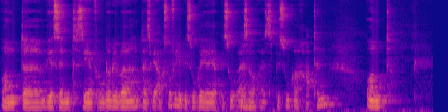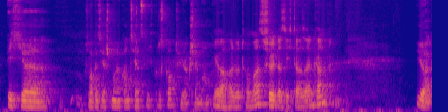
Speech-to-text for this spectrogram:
Und äh, wir sind sehr froh darüber, dass wir auch so viele Besucher hier Besuch, also mhm. als Besucher hatten. Und ich äh, sage jetzt erstmal ganz herzlich Grüß Gott, Jörg Schemmern. Ja, hallo Thomas, schön, dass ich da sein kann. Jörg,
